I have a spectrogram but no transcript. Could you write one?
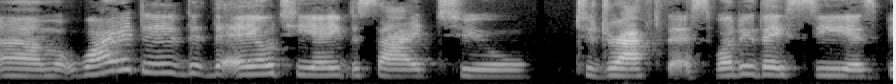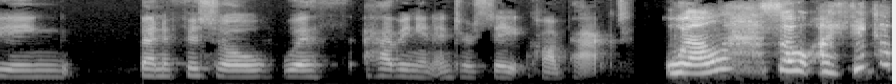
Um, why did the AOTA decide to to draft this? What do they see as being beneficial with having an interstate compact? Well, so I think a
